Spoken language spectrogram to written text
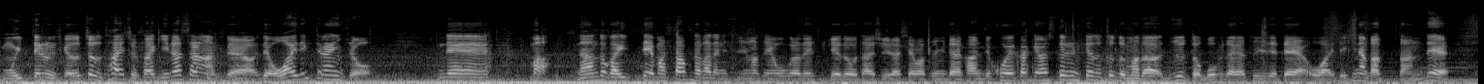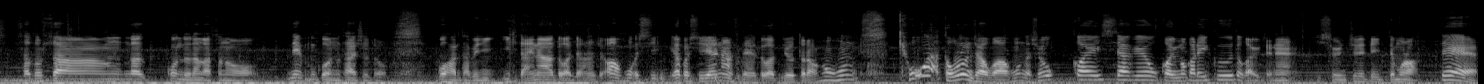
も行ってるんですけどちょっと大将最近いらっしゃらなくてでお会いできてないんですよ。でまあ何度か行って、まあ、スタッフの方に「すいません大倉ですけど大将いらっしゃいます」みたいな感じで声かけはしてるんですけどちょっとまだずっとご不在が続いててお会いできなかったんで佐藤さんが今度なんかそのね向こうの大将とご飯食べに行きたいなとかって話「あほしやっぱ知り合いなんですね」とかって言ったら「ほん今日は通るんちゃうかほんなら紹介してあげようか今から行く」とか言ってね一緒に連れて行ってもらって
